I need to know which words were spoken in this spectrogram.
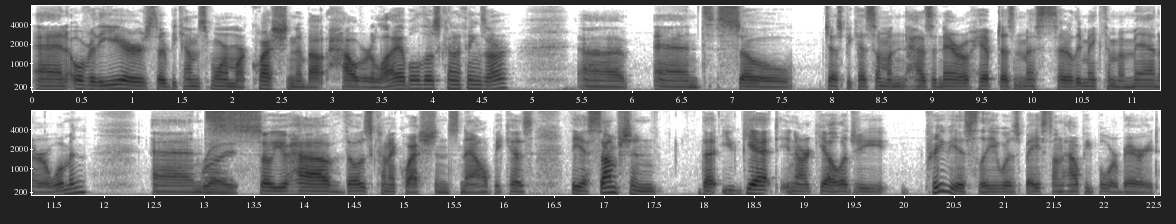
and over the years there becomes more and more question about how reliable those kind of things are uh, and so just because someone has a narrow hip doesn't necessarily make them a man or a woman. And right. so you have those kind of questions now because the assumption that you get in archaeology previously was based on how people were buried.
